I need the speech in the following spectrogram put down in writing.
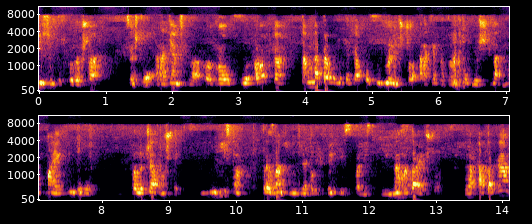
вісім пускових шар, це ще радянська розробка. Там, напевно, така особливість, що ракета перехоплюєш має бути величезну швидкість. І Дійсно призначені для боротьби із балістикою. Нагадаю, що е, атакам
